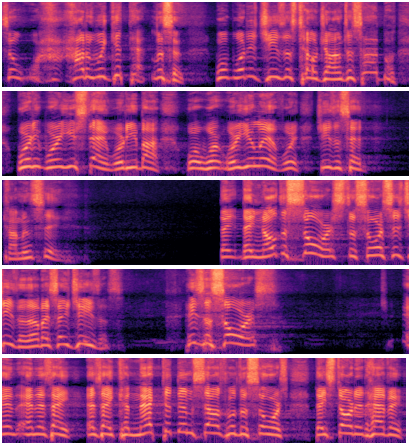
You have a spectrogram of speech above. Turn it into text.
So, how do we get that? Listen, what, what did Jesus tell John's disciples? Where do, where you stay? Where do you buy? Where, where, where you live? Where, Jesus said, Come and see. They, they know the source. The source is Jesus. Everybody say Jesus. He's the source. And, and as, they, as they connected themselves with the source, they started having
